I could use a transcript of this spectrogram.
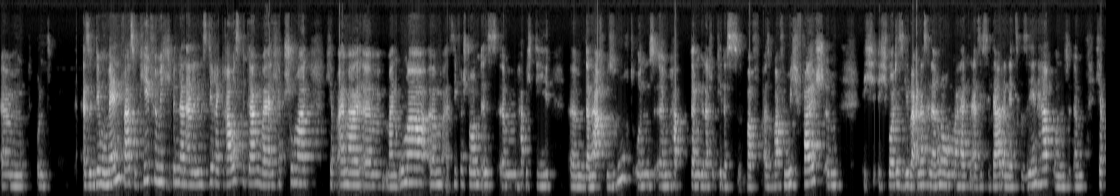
Ähm, und also in dem Moment war es okay für mich. Ich bin dann allerdings direkt rausgegangen, weil ich habe schon mal, ich habe einmal ähm, meine Oma, ähm, als sie verstorben ist, ähm, habe ich die ähm, danach besucht und ähm, habe dann gedacht, okay, das war also war für mich falsch. Ähm, ich, ich wollte sie lieber anders in Erinnerung behalten, als ich sie da dann jetzt gesehen habe. Und ähm, ich habe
